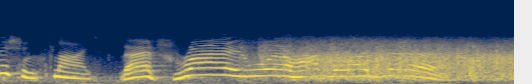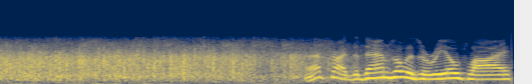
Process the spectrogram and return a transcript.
fishing flies. that's right. Well, how do you like that? That's right. The damsel is a real fly,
